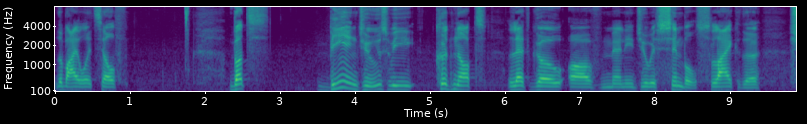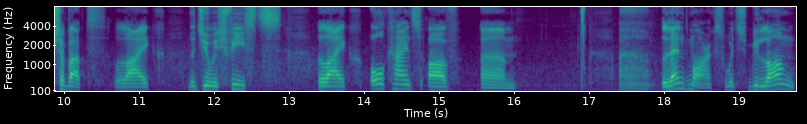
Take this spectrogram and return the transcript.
the Bible itself. But being Jews, we could not let go of many Jewish symbols like the Shabbat, like the Jewish feasts, like all kinds of um, uh, landmarks which belong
